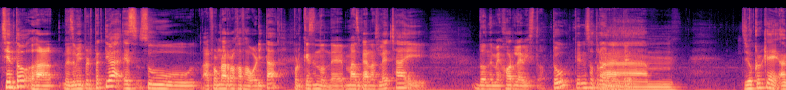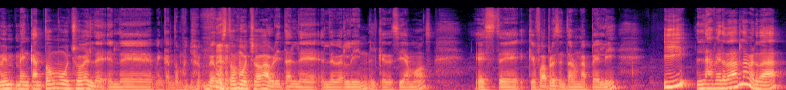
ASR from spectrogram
siento, o sea, desde mi perspectiva, es su alfombra roja favorita porque es en donde más ganas le echa y donde mejor le he visto. ¿Tú tienes otro en mente? yo creo que a mí me encantó mucho el de, el de, me encantó mucho, me gustó mucho ahorita el de, el de Berlín, el que decíamos, este, que fue a presentar una peli. Y la verdad, la verdad,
